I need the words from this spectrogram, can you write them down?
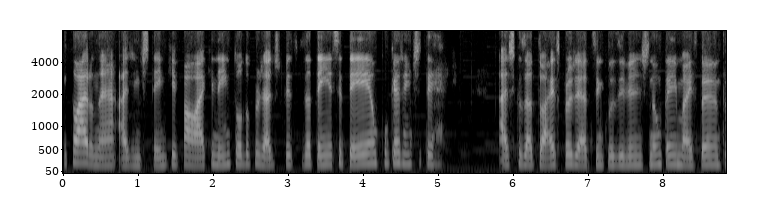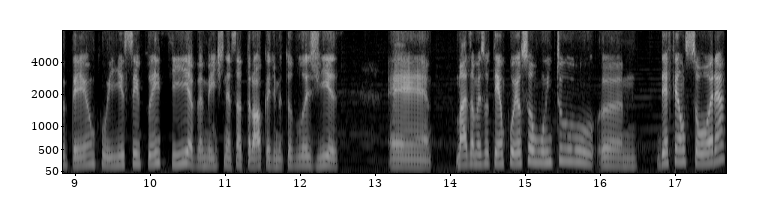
e claro, né? A gente tem que falar que nem todo projeto de pesquisa tem esse tempo que a gente tem Acho que os atuais projetos, inclusive, a gente não tem mais tanto tempo e isso influencia, obviamente, nessa troca de metodologias. É, mas, ao mesmo tempo, eu sou muito um, defensora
